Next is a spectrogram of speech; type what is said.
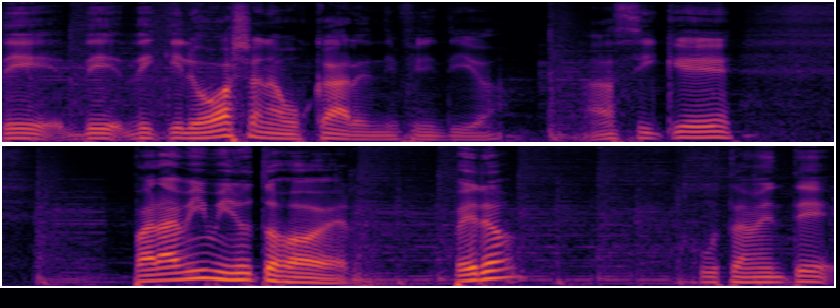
de, de, que lo vayan a buscar, en definitiva. Así que, para mí, minutos va a haber. Pero, justamente,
